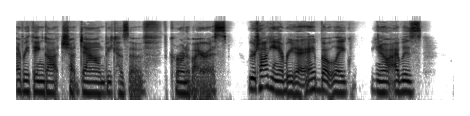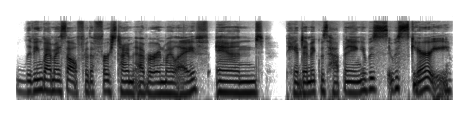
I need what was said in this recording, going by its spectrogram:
everything got shut down because of coronavirus. We were talking every day, but like, you know, I was living by myself for the first time ever in my life. And pandemic was happening. It was it was scary,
